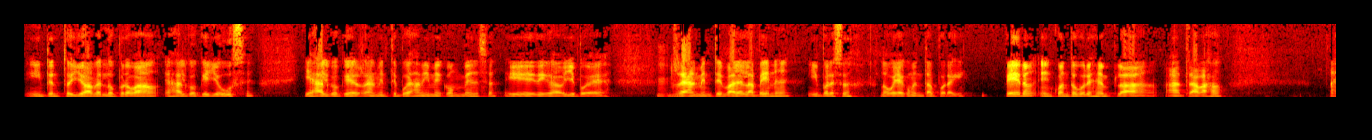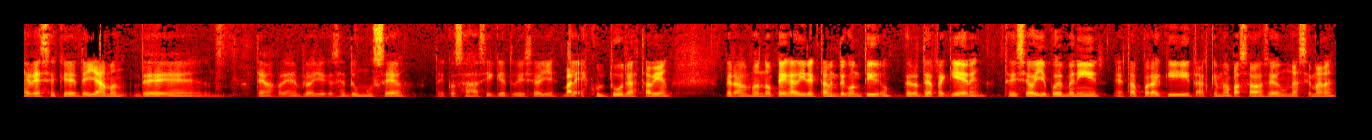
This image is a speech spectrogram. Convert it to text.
e intento yo haberlo probado, es algo que yo use y es algo que realmente pues a mí me convenza y diga, oye, pues realmente vale la pena y por eso lo voy a comentar por aquí. Pero en cuanto, por ejemplo, a, a trabajo, hay veces que te llaman de temas, por ejemplo, yo que sé, de un museo, de cosas así que tú dices, oye, vale, escultura está bien, pero a lo mejor no pega directamente contigo, pero te requieren, te dice, oye, puedes venir, estás por aquí y tal, que me ha pasado hace una semana,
